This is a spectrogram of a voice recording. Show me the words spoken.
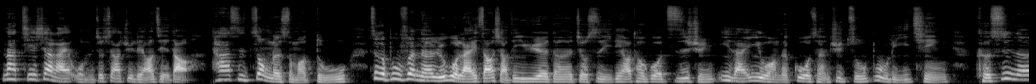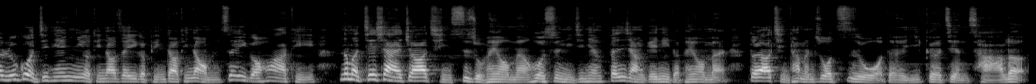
那接下来我们就是要去了解到他是中了什么毒。这个部分呢，如果来找小弟预约呢，就是一定要透过咨询一来一往的过程去逐步厘清。可是呢，如果今天你有听到这一个频道，听到我们这一个话题，那么接下来就要请饲主朋友们，或是你今天分享给你的朋友们，都要请他们做自我的一个检查了。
